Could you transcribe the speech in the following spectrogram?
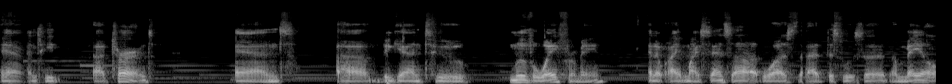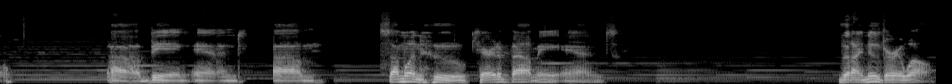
And he uh, turned and uh, began to move away from me. And it, I, my sense of it was that this was a, a male uh, being and um, someone who cared about me and that I knew very well.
